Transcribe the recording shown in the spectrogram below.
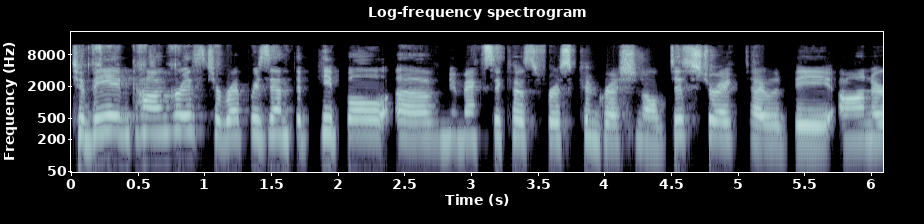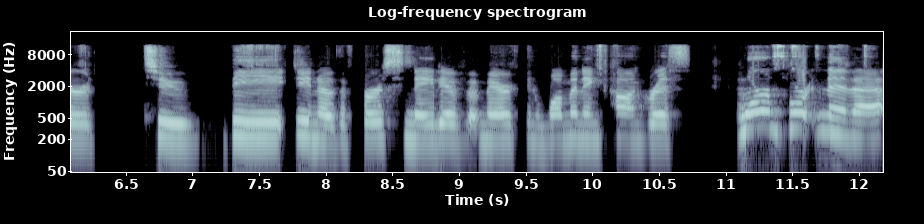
to be in Congress to represent the people of New Mexico's first congressional district. I would be honored to be, you know, the first Native American woman in Congress. More important than that,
